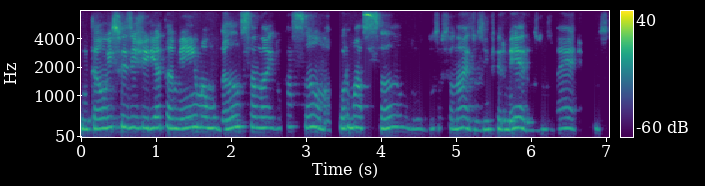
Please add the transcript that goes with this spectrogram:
Então, isso exigiria também uma mudança na educação, na formação dos profissionais, dos enfermeiros, dos médicos,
